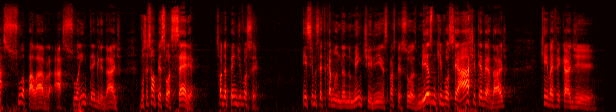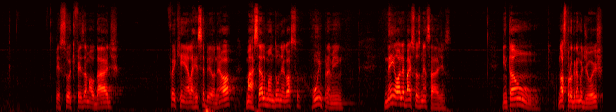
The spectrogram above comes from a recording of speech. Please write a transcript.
A sua palavra, a sua integridade, você é uma pessoa séria, só depende de você. E se você ficar mandando mentirinhas para as pessoas, mesmo que você ache que é verdade, quem vai ficar de pessoa que fez a maldade foi quem ela recebeu, né? Ó, Marcelo mandou um negócio ruim para mim. Nem olha mais suas mensagens. Então, nosso programa de hoje,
